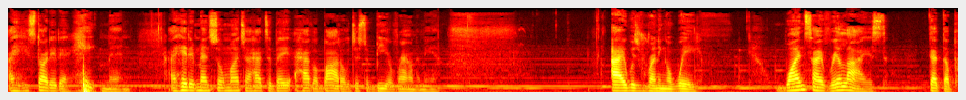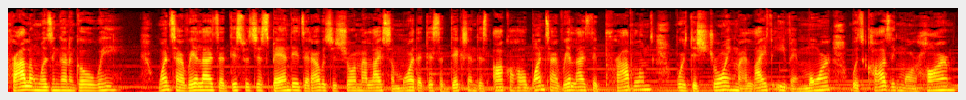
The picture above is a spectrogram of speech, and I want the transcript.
I started to hate men. I hated men so much I had to be, have a bottle just to be around a man. I was running away once I realized that the problem wasn't going to go away, once I realized that this was just band aids, that I was destroying my life some more, that this addiction, this alcohol, once I realized that problems were destroying my life even more, was causing more harm,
